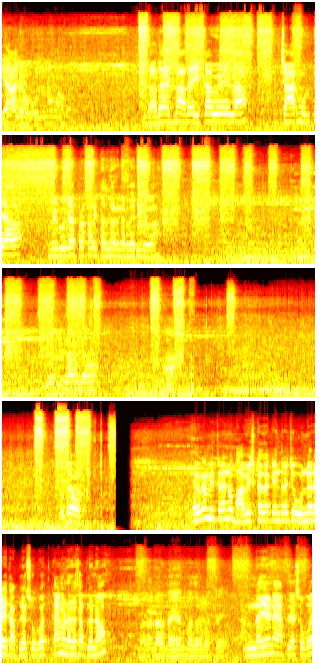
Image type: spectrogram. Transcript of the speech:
या आले बोलू ना मग आपण. दादा आहेत ना आता एका वेळेला चार मूर्त्या वेगवेगळ्या प्रकारे कलर करतात ही बघा. हे? बघा. मित्रांनो भावेश कला केंद्राचे ओनर आहेत आपल्यासोबत. काय म्हणालास आपलं नाव? माझं नाव नयन मनोहर म्हात्रे. नयन आहे आपल्यासोबत.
